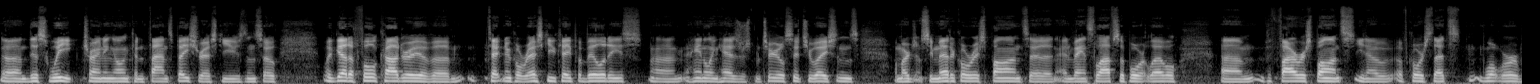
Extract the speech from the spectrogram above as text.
uh, this week training on confined space rescues. And so we've got a full cadre of uh, technical rescue capabilities, uh, handling hazardous material situations, emergency medical response at an advanced life support level, um, fire response. You know, of course, that's what we're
